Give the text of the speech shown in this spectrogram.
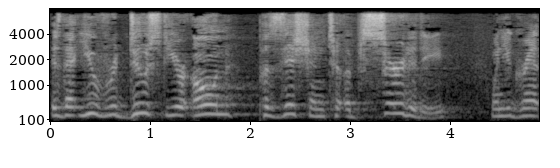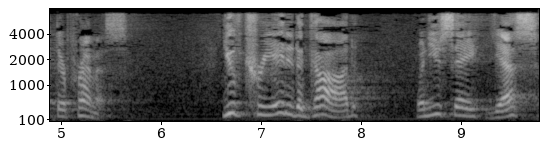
is that you've reduced your own position to absurdity when you grant their premise. You've created a God. When you say yes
